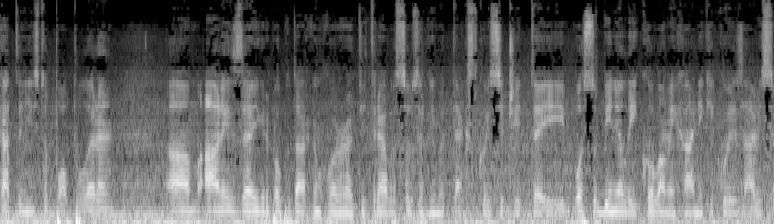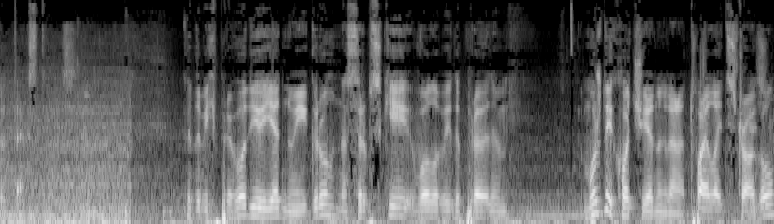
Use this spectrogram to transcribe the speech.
Katan je isto popularan, um, ali za igre poput Arkham Horror ti treba, s obzirom da ima tekst koji se čita i osobine likova, mehanike koje zavise od teksta. Kada bih prevodio jednu igru na srpski, volio bih da prevedem Možda i hoću jednog dana. Twilight Struggle.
